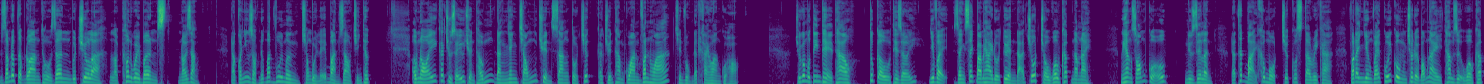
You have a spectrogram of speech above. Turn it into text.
Giám đốc tập đoàn thổ dân Butchula là Conway Burns nói rằng đã có những giọt nước mắt vui mừng trong buổi lễ bản giao chính thức. Ông nói các chủ sở hữu truyền thống đang nhanh chóng chuyển sang tổ chức các chuyến tham quan văn hóa trên vùng đất khai hoang của họ. Chúng có một tin thể thao, túc cầu thế giới. Như vậy, danh sách 32 đội tuyển đã chốt cho World Cup năm nay. Người hàng xóm của Úc, New Zealand, đã thất bại 0-1 trước Costa Rica và đành nhường vé cuối cùng cho đội bóng này tham dự World Cup.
